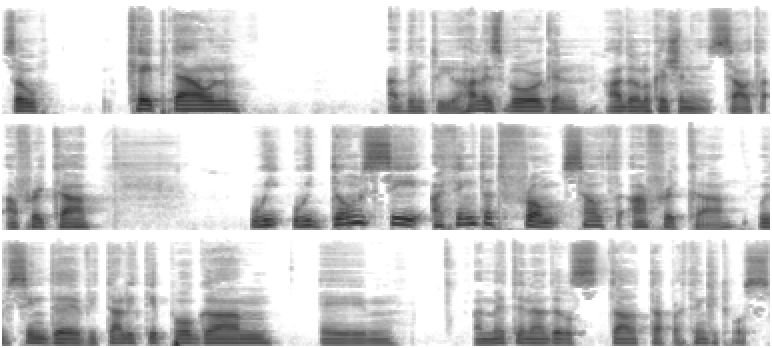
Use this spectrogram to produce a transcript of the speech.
so Cape Town, I've been to Johannesburg and other locations in South Africa. We we don't see. I think that from South Africa, we've seen the Vitality program. Um, I met another startup. I think it was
